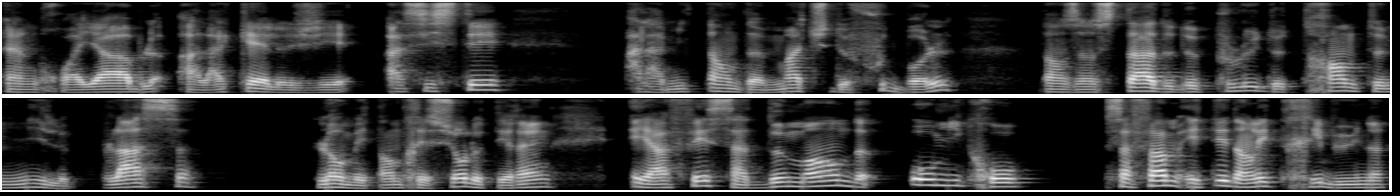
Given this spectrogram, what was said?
incroyable à laquelle j'ai assisté à la mi-temps d'un match de football dans un stade de plus de trente mille places. L'homme est entré sur le terrain et a fait sa demande au micro. Sa femme était dans les tribunes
